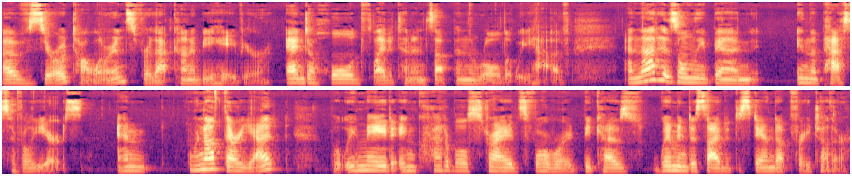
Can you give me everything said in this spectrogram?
of zero tolerance for that kind of behavior and to hold flight attendants up in the role that we have. And that has only been in the past several years. And we're not there yet, but we made incredible strides forward because women decided to stand up for each other.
